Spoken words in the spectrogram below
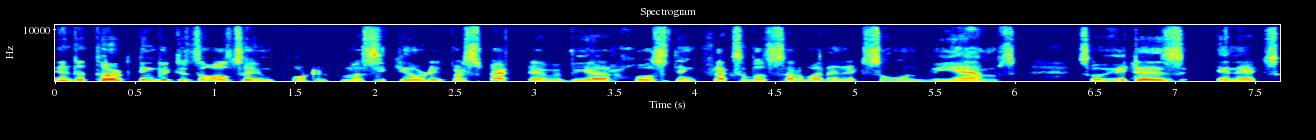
And the third thing, which is also important from a security perspective, we are hosting flexible server in its own VMs. So it is in its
